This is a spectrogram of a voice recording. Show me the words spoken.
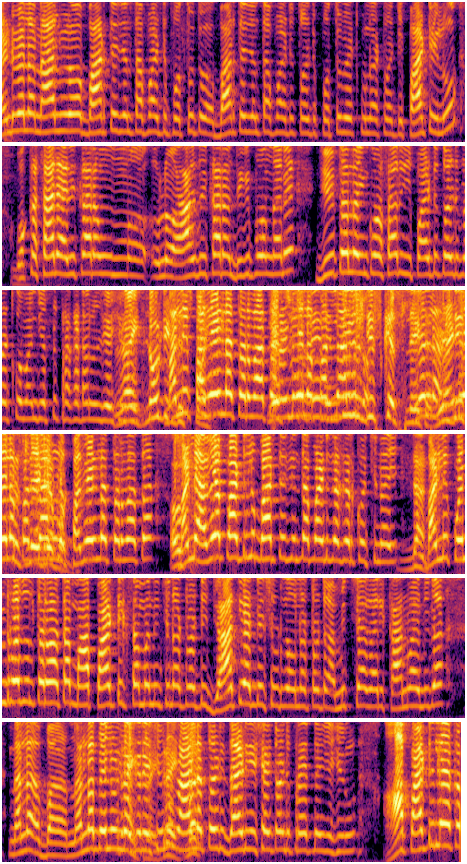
రెండు వేల నాలుగులో భారతీయ జనతా పార్టీ పొత్తుతో భారతీయ జనతా పార్టీ తోటి పొత్తు పెట్టుకున్నటువంటి పార్టీలు ఒక్కసారి అధికారంలో అధికారం దిగిపోగానే జీవితంలో ఇంకోసారి ఈ పార్టీ తోటి పెట్టుకోమని చెప్పి ప్రకటనలు చేసి మళ్ళీ. పదేళ్ళ తర్వాత. పదేళ్ళ తర్వాత మళ్ళీ అవే పార్టీలు భారతీయ జనతా పార్టీ దగ్గరకు వచ్చినాయి. మళ్ళీ కొన్ని రోజుల తర్వాత మా పార్టీకి సంబంధించినటువంటి జాతీయ అధ్యక్షుడిగా ఉన్నటువంటి అమిత్ షా గారి కాన్వాయ్ మీద నల్ల నల్ల బెలూన్ ఎగరేసిరు. రాళ్ళతోటి దాడి చేసేటువంటి ప్రయత్నం చేసిరు ఆ పార్టీల యొక్క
